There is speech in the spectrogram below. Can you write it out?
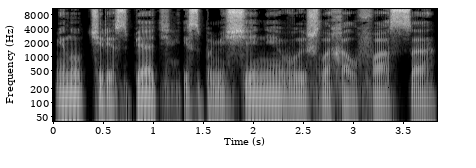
Минут через пять из помещения вышла Халфаса.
